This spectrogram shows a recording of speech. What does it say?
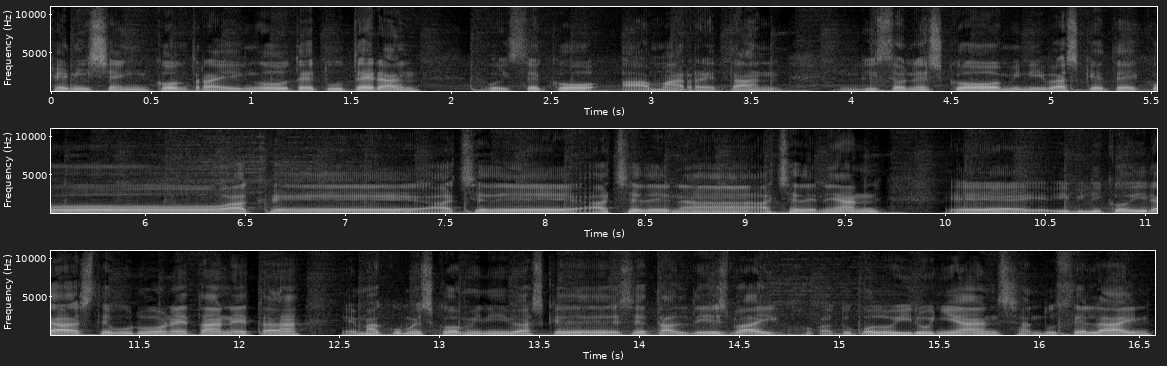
genisen kontra egingo dute tuteran goizeko amarretan. Gizonezko minibasketekoak e, HD, HDnean e, ibiliko dira asteburu honetan eta emakumezko minibasketetaldiz bai jokatuko du Iruñan, Sanduzelain,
